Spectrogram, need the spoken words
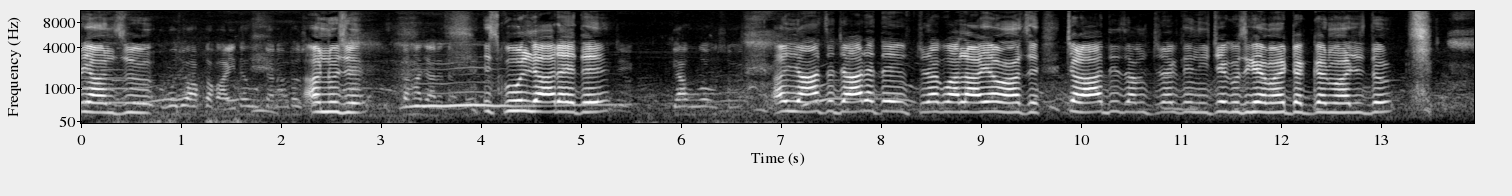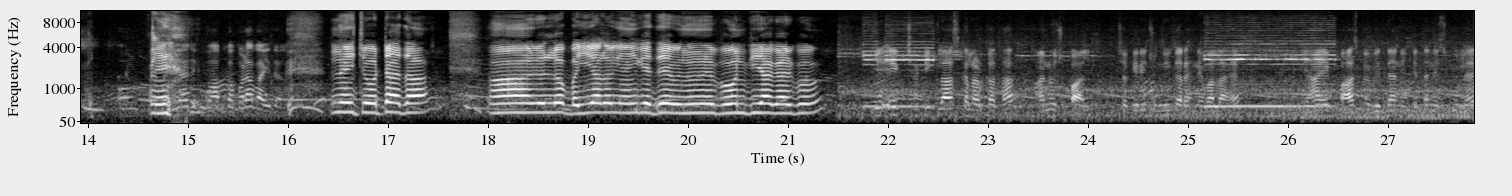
हिमांशु वो जो आपका भाई था वो क्या नाम था उसका? अनुज। कहाँ जा रहे थे? स्कूल जा रहे थे। क्या हुआ उस समय? यहाँ से जा रहे थे ट्रक वाला आया वहाँ से चढ़ा दी हम ट्रक से नीचे घुस गए हमारे टक्कर मारी तो। वो आपका बड़ा भाई था? नहीं छोटा था। हाँ लोग भैया लोग यहीं के थे उन्होंने फ़ोन किया घर को। ये एक छठी क्लास का लड़का था अनुज पाल। चकेरी चुंगी का रहने वाला है। पास में विद्या निकेतन स्कूल है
